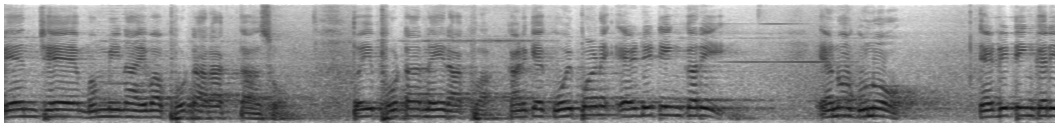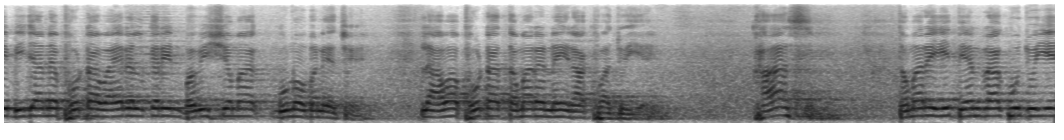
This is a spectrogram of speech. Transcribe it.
બેન છે, મમ્મીના એવા ફોટા રાખતા હશો. તો એ ફોટા નહીં રાખવા. કારણ કે કોઈ પણ એડિટિંગ કરી, એનો ગુનો એડિટિંગ કરી, બીજાને ફોટા વાયરલ કરીને ભવિષ્યમાં ગુનો બને છે. એટલે આવા ફોટા તમારે નહીં રાખવા જોઈએ. ખાસ તમારે એ ધ્યાન રાખવું જોઈએ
